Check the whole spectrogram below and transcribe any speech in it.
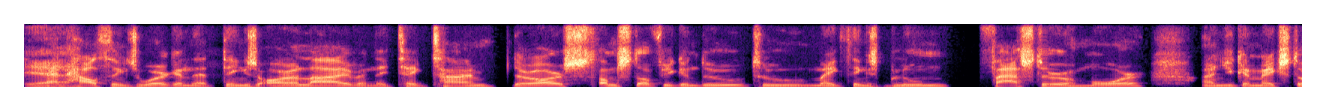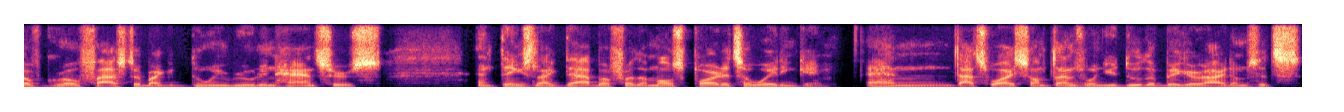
yeah. and how things work and that things are alive and they take time. There are some stuff you can do to make things bloom faster or more, and you can make stuff grow faster by doing root enhancers and things like that. But for the most part, it's a waiting game. And that's why sometimes when you do the bigger items, it's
